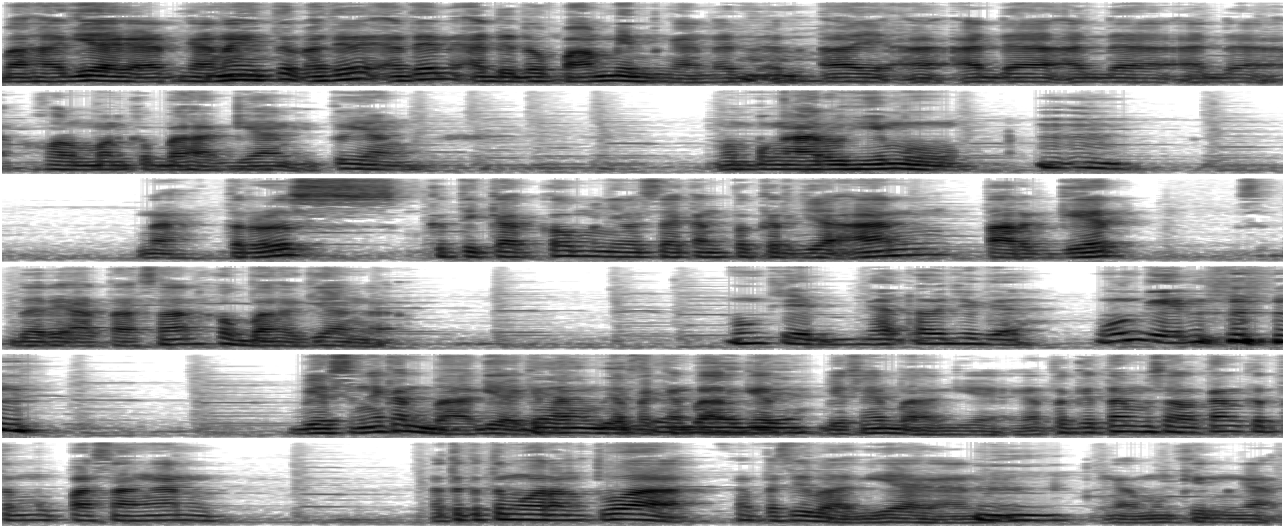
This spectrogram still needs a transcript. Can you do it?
Bahagia kan? Karena itu nanti nanti ada dopamin kan, ada ada ada ada, ada hormon kebahagiaan itu yang mempengaruhimu. Mm-mm. Nah, terus ketika kau menyelesaikan pekerjaan, target dari atasan, kau bahagia nggak? Mungkin nggak tahu juga. Mungkin. biasanya kan bahagia kita Ya, mencapai biasanya target bahagia. biasanya bahagia atau kita misalkan ketemu pasangan atau ketemu orang tua kan pasti bahagia kan Mm-mm. nggak mungkin nggak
